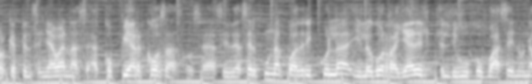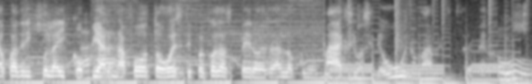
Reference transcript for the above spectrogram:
porque te enseñaban a, a copiar cosas, o sea, así de hacer una cuadrícula y luego rayar el, el dibujo base en una cuadrícula y copiar Ajá. una foto o ese tipo de cosas, pero era lo como máximo, así de, uy, no mames. Pero- Uh,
